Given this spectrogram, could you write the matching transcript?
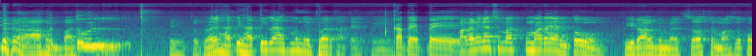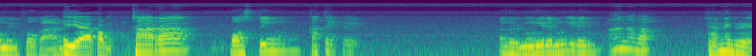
Ah, empat. betul Itu berarti hati-hatilah menyebar KTP. KTP Makanya kan sempat kemarin tuh viral di medsos termasuk Kominfo kan. iya kom Cara posting KTP. anggar mengirim-mengirim ana pak Carane bre.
